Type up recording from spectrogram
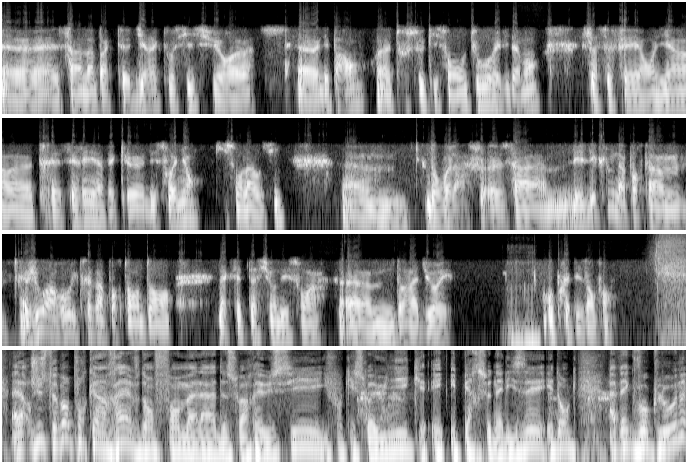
euh, ça a un impact direct aussi sur les parents, euh, tous ceux qui sont autour, évidemment. Ça se fait en lien euh, très serré avec euh, les soignants qui sont là aussi. Euh, donc voilà, euh, les, clowns jouent un rôle très important dans l'acceptation des soins euh, dans la durée auprès des enfants. Alors justement, pour qu'un rêve d'enfant malade soit réussi, il faut qu'il soit unique et personnalisé. Et donc, avec vos clowns,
